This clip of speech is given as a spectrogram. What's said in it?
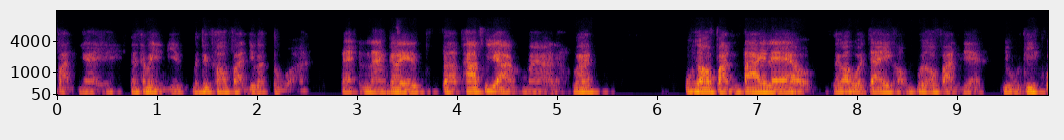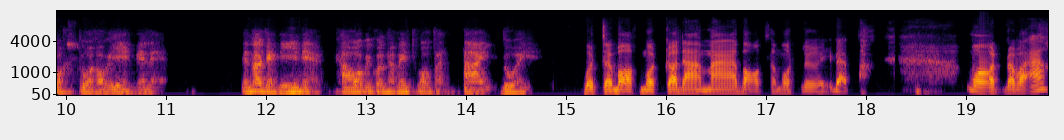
ฝันไง แล้วทำไมมีบันทึกทอฝันอยู่กับตัวและนางก็เลยสารภาพทุกอย่างออกมาว่าผู้ทอฝันตายแล้ว แล้วก็หัวใจของผู้ทอฝันเนี่ย อยู่ที่กวกตัวเขาเองเนี่ยแหละ และนอกจากนี้เนี่ย เขาเป็นคนทำให้ทัวฝันตายด้วย บทจะบอกหมดก็ดราม่าบอกซะหมดเลยแบบ หมดแบบว่าอ้าว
